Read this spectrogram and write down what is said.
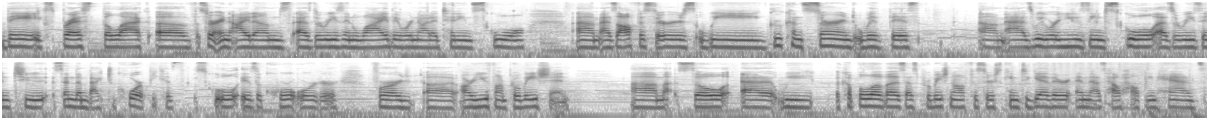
They expressed the lack of certain items as the reason why they were not attending school. Um, as officers, we grew concerned with this um, as we were using school as a reason to send them back to court because school is a court order for our, uh, our youth on probation. Um, so uh, we, a couple of us as probation officers came together and that's how Helping Hands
